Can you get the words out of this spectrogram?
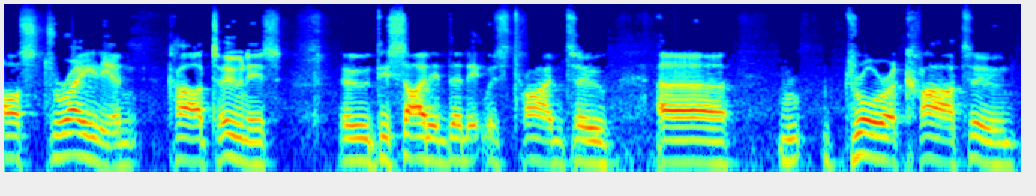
Australian cartoonist who decided that it was time to uh, draw a cartoon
